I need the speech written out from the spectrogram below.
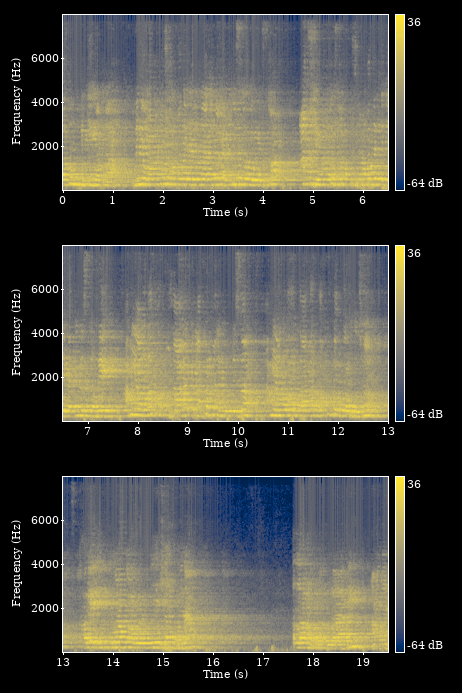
তখন তুমি কি করবা তুমি যে অর্থ সম্পদের জন্য এত ব্যতিব্যস্ত হয়ে গেছো আমি আল্লাহ তাআলাকে নাফরমানি আমি আল্লাহ তাআলার কবর হিসাব হবে না। আল্লাহ রাব্বুল আলামিন আমাদের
